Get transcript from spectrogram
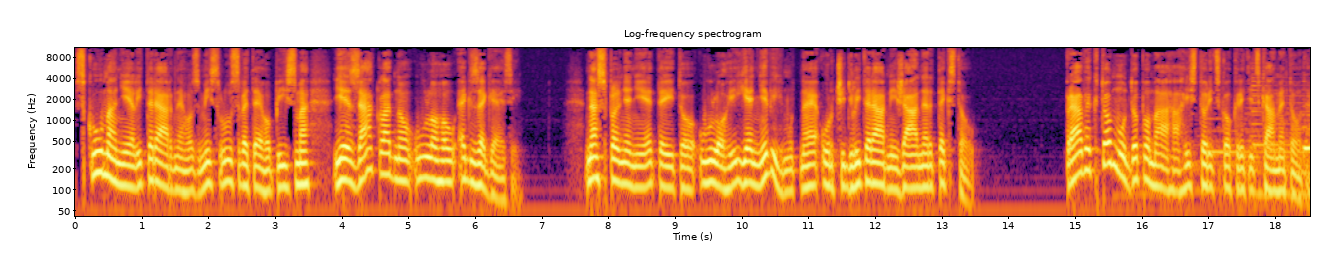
skúmanie literárneho zmyslu svätého písma je základnou úlohou exegézy. Na splnenie tejto úlohy je nevyhnutné určiť literárny žáner textov – Práve k tomu dopomáha historicko-kritická metóda. Kto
